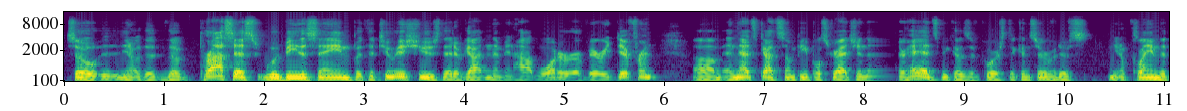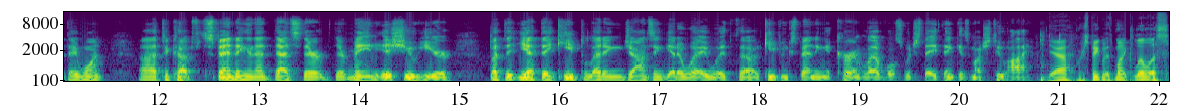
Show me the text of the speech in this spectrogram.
So, uh, you know, the, the process would be the same, but the two issues that have gotten them in hot water are very different. Um, and that's got some people scratching their heads because, of course, the conservatives, you know, claim that they want uh, to cut spending and that that's their, their main issue here but that yet they keep letting Johnson get away with uh, keeping spending at current levels, which they think is much too high. Yeah, we're speaking with Mike Lillis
